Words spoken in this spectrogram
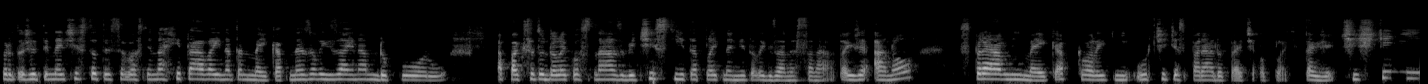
protože ty nečistoty se vlastně nachytávají na ten make-up, nezalízají nám do půru a pak se to daleko s nás vyčistí, ta pleť není tolik zanesená. Takže ano, správný make-up, kvalitní, určitě spadá do péče o pleť. Takže čištění,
